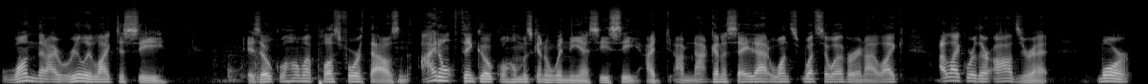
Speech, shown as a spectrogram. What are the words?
one that I really like to see is Oklahoma plus 4,000. I don't think Oklahoma is going to win the SEC. I, am not going to say that once whatsoever. And I like I like where their odds are at. More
